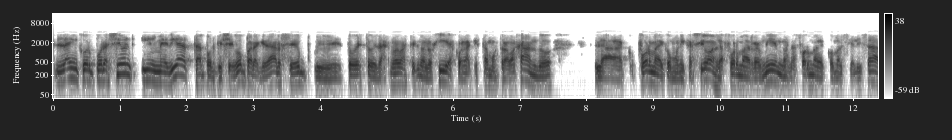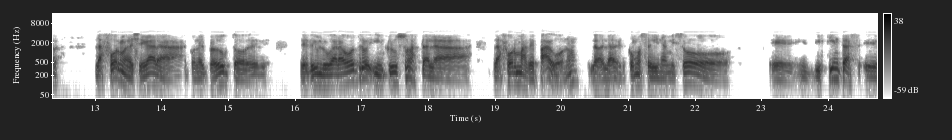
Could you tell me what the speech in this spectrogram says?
la incorporación inmediata, porque llegó para quedarse eh, todo esto de las nuevas tecnologías con las que estamos trabajando, la forma de comunicación, la forma de reunirnos, la forma de comercializar, la forma de llegar a, con el producto desde un lugar a otro, incluso hasta la, las formas de pago, ¿no? La, cómo se dinamizó eh, distintas eh,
